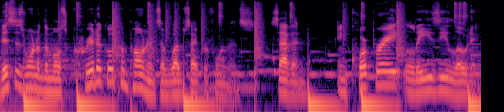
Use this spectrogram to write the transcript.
this is one of the most critical components of website performance. 7. Incorporate lazy loading.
